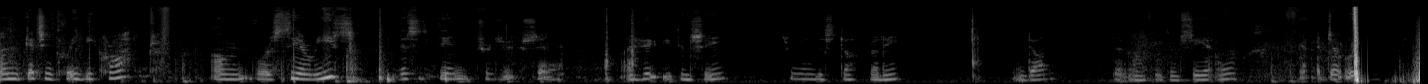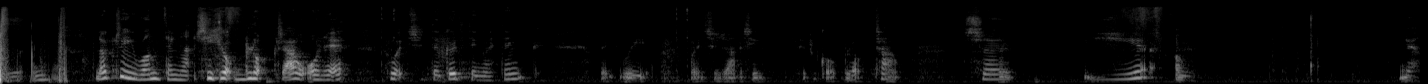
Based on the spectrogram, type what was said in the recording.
I'm getting Crazy Craft um for a series this is the introduction. I hope you can see. So all the stuff ready and done. Don't know if you can see it all. Yeah, I don't really want to show it. And luckily, one thing actually got blocked out on it, which is the good thing I think. Which we, which is actually have got blocked out. So yeah, um, yeah.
